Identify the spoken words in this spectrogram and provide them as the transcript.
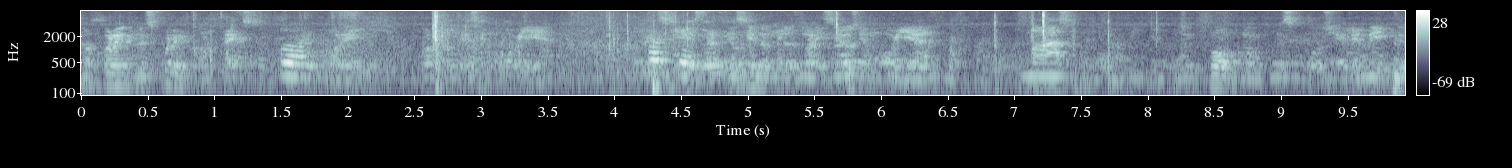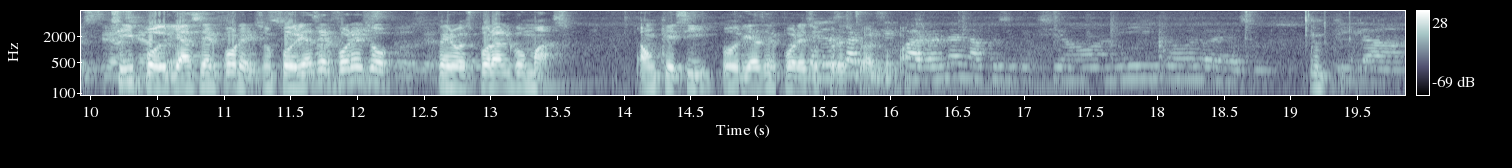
No, por no es por el contexto, por, por, el, por donde se movían. Porque estás diciendo que los fariseos se movían más muy poco, pues posiblemente este Sí, podría ser por eso, podría ser por eso, pero es por algo más. Aunque sí, podría ser por eso, pero es algo más. participaron en la crucifixión y todo lo de Jesús. Y la,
